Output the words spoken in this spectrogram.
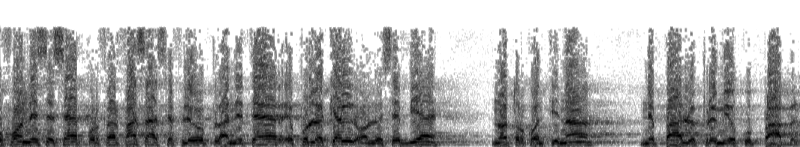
aux fonds nécessaires pour faire face à ces fléaux planétaires et pour lesquels, on le sait bien, notre continent n'est pas le premier coupable,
